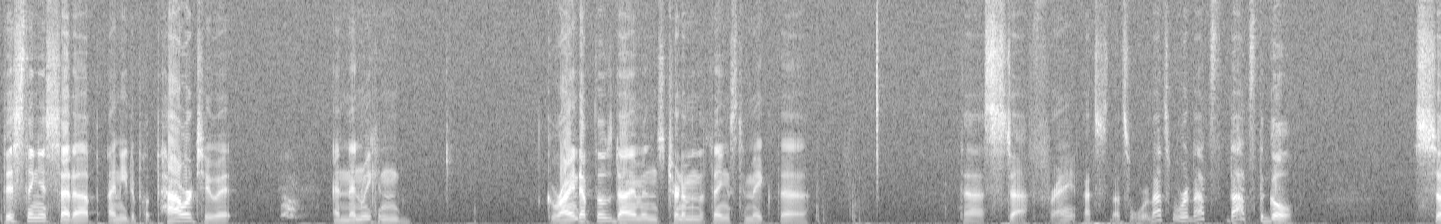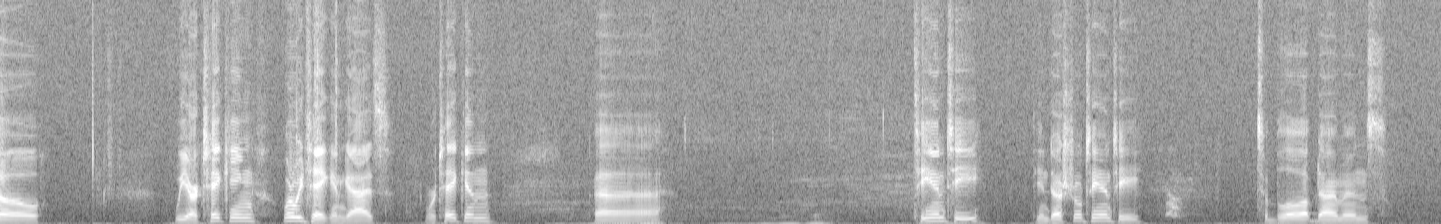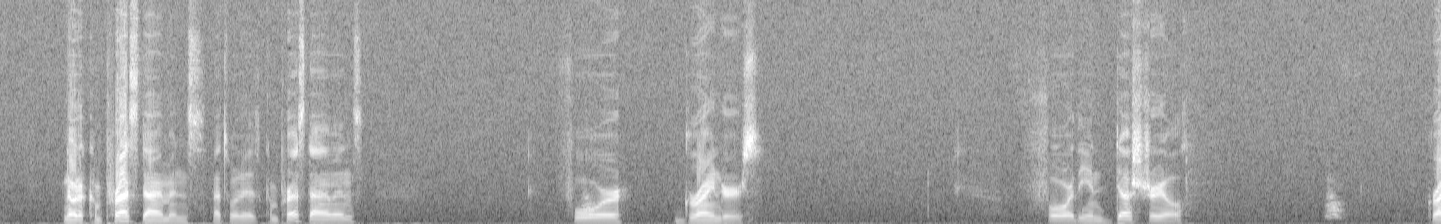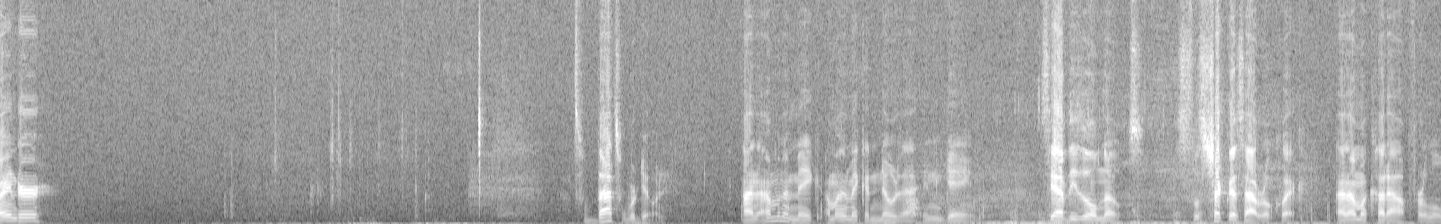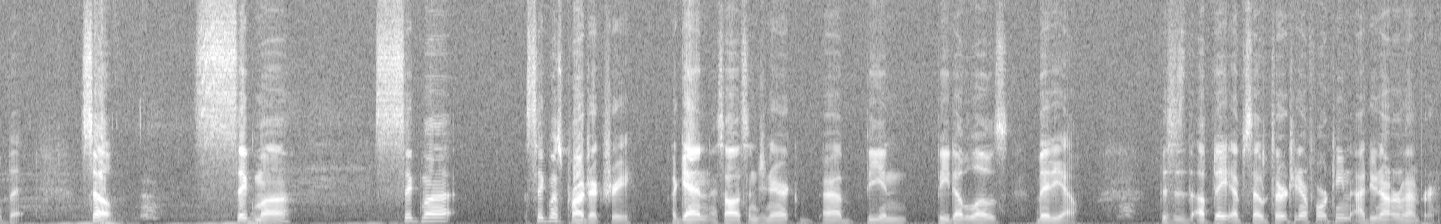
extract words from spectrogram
This thing is set up. I need to put power to it and then we can grind up those diamonds, turn them into things to make the the stuff, right? That's that's that's that's that's the goal. So we are taking what are we taking, guys? We're taking uh, TNT, the industrial TNT, to blow up diamonds. No, to compress diamonds. That's what it is. Compress diamonds for grinders. For the industrial grinder. That's what we're doing. And I'm gonna make I'm gonna make a note of that in game. So I have these little notes. So let's check this out real quick. And I'm gonna cut out for a little bit. So, Sigma, Sigma, Sigma's project tree. Again, I saw this in generic uh, B and BdoubleO's video. This is the update episode 13 or 14. I do not remember.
